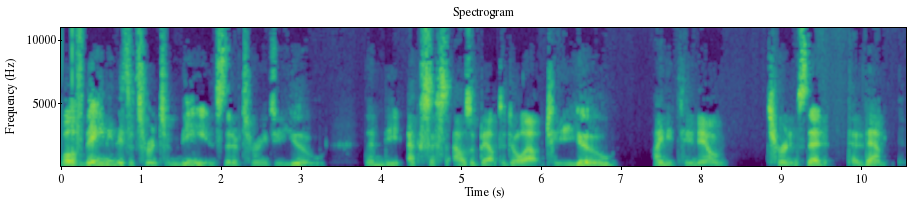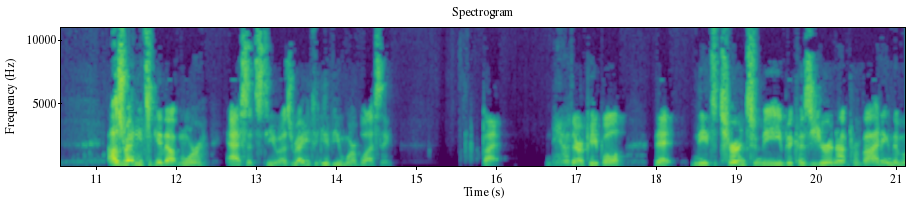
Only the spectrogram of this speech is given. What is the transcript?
well, if they mm-hmm. needed to turn to me instead of turning to you, then the excess I was about to dole out to you, I need to now turn instead to them. I was ready to give out more assets to you. I was ready to give you more blessing. But now there are people that need to turn to me because you're not providing them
